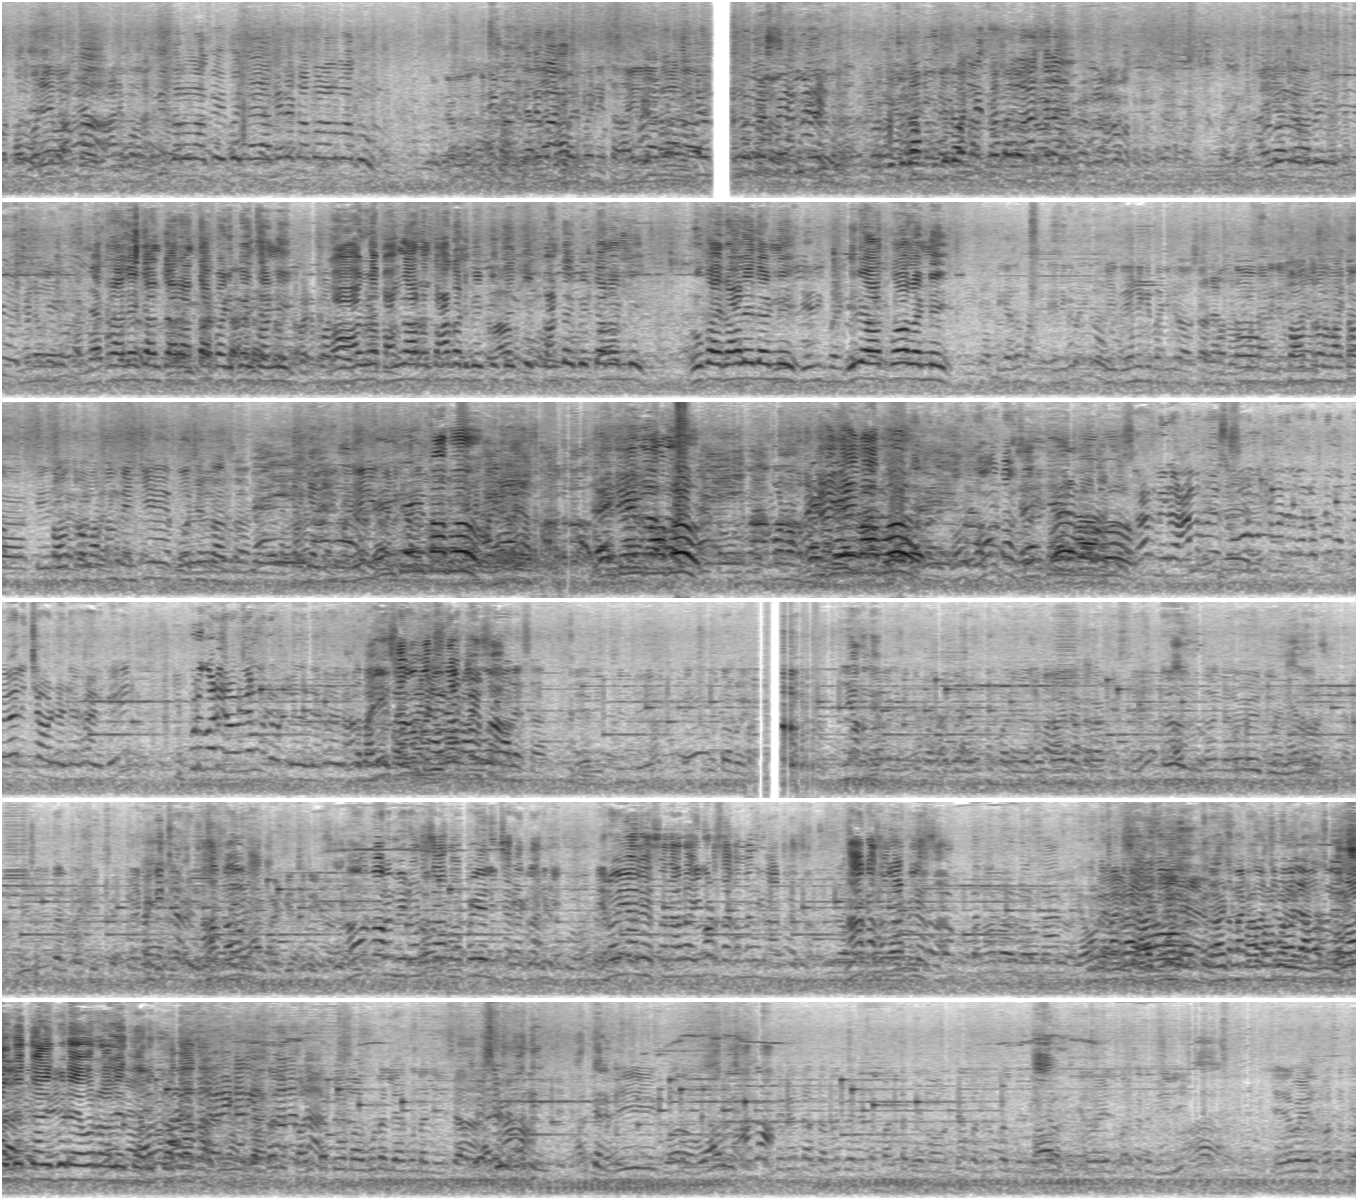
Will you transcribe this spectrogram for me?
అట్టాలండి sir ఎకరాలు వేసి అంటారు అంతా పడిపోయిందండి మా ఆవిడ బంగారం తాకట్టు పెట్టి తెచ్చి పంట పెట్టానండి. రూపాయి రాలేదండి. మీరే ఆదుకోవాలండి. ఈ దేనికి పనికిరావు సార్? మొత్తం సంవత్సరం మొత్తం సంవత్సరం మొత్తం పెంచి పోషించాలి సార్. దేనికి పనికిరావు? సార్ మీరు ఆంధ్రప్రదేశ్ ముఖ్యమంత్రిగా ఉన్నప్పుడు ముప్పై వేలు ఇచ్చేవాళ్ళు అండి ఎకరానికి. ఇప్పుడు కూడా ఇరవై వేలు కూడా ఇవ్వట్లేదండి ఎకరానికి. రూపాయలు ఎకరాకి ఇస్తే దాన్ని ఇరవై ఐదు దాన్ని తగ్గించారు. మీరు రెండు సార్ ముప్పై వేలు ఇచ్చారు ఎకరానికి. ఇరవై వేలు ఇస్తున్నారు అవి కూడా సగం మందికి రావట్లేదు సార్. నాకు అసలు రావట్లేదు సార్. పొలాలు పెత్తానికి కూడా ఎవరు రాలేదు? సార్? ఇప్పుడు దాకా పంట బీమా కూడా లేకుండా చేశారు. ఎందుకంటే ఆ పంట బీమా ఉంటే పది రూపాయలు ఇరవై ఐదు పర్సెంట్ మీది ఇరవై ఐదు పర్సెంట్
